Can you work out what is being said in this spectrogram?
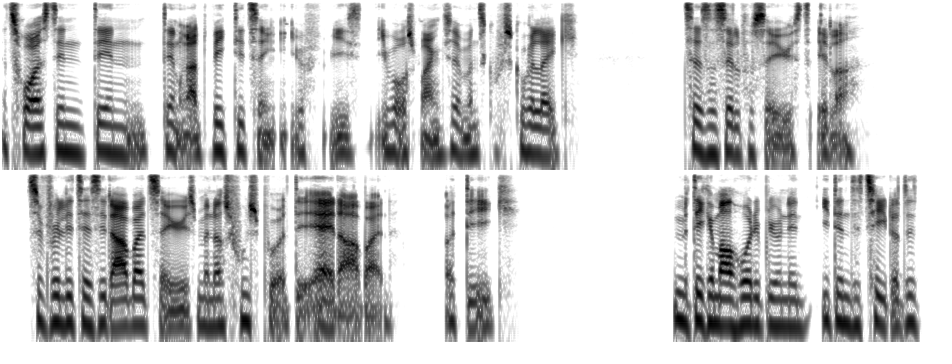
Jeg tror også, det er en, det er en, det er en ret vigtig ting i, i, i vores branche, at man skulle, skulle heller ikke tage sig selv for seriøst, eller selvfølgelig tage sit arbejde seriøst, men også huske på, at det er et arbejde, og det er ikke... Men det kan meget hurtigt blive en identitet, og det,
